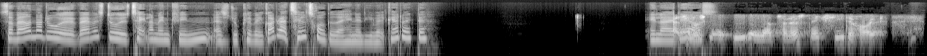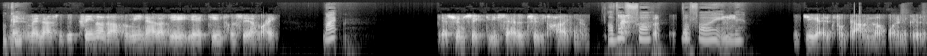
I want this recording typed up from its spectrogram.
Så hvad, når du, øh, hvad hvis du taler med en kvinde? Altså, du kan vel godt være tiltrukket af hende alligevel, kan du ikke det? Eller er altså, det også? jeg sige det. Jeg tør næsten ikke sige det højt. Okay. Men, men altså, de kvinder, der er på min alder, de, ja, de interesserer mig ikke. Nej. Jeg synes ikke, de er særlig tiltrækkende. Og hvorfor? Hvorfor egentlig? De er alt for gamle og rynkede.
